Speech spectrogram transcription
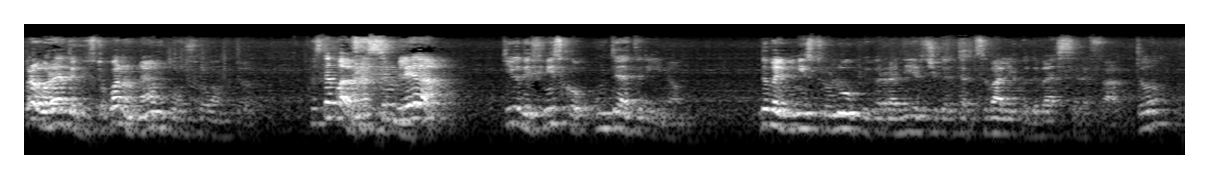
però guardate, questo qua non è un confronto. Questa qua è un'assemblea che io definisco un teatrino, dove il ministro Lupi verrà a dirci che il terzo valico deve essere fatto,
